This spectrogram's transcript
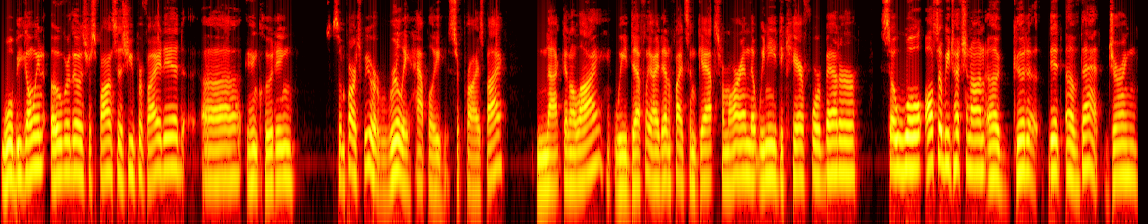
We'll be going over those responses you provided, uh, including some parts we were really happily surprised by. Not gonna lie, we definitely identified some gaps from our end that we need to care for better. So we'll also be touching on a good bit of that during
